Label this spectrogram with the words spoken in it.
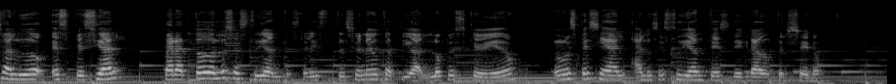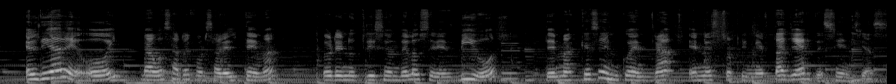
saludo especial para todos los estudiantes de la institución educativa López Quevedo, en especial a los estudiantes de grado tercero. El día de hoy vamos a reforzar el tema sobre nutrición de los seres vivos, tema que se encuentra en nuestro primer taller de ciencias,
